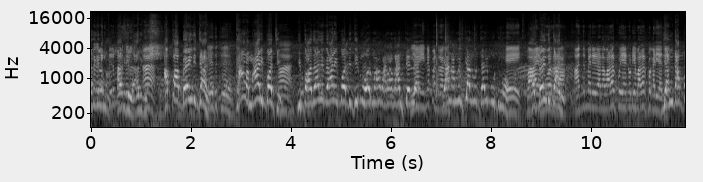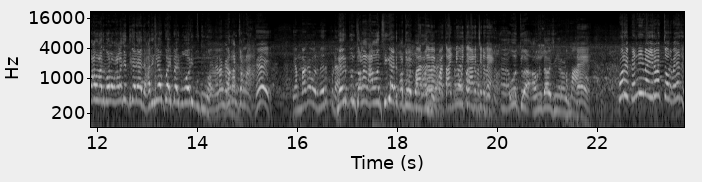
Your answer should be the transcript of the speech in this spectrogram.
அதுக்கு சீக்கிரம் திருமணம். அப்பா பேண்டிட்டாரு. எதுக்கு? காலம் மாறி போச்சு. இப்ப அதாவது வேலைக்கு போட்டு திரும்ப வருமா வராதான்னு தெரியல. ஏன், என்ன பண்றாங்க? நம்ம இஸ்கால் ஊத்தி தள்ளி மூட்டுங்க. அந்த மாதிரியான வளர்ப்பு என்னுடைய வளர்ப்பு கிடையாது. எந்த அப்பாவும் அது போல வளர்க்கறது கிடையாது. அதுங்களே போய் போய் ஓடி புட்டுங்க சொல்றான் ஏய் என் மகன் ஒரு நெருப்புடா. நெருப்புன்னு சொல்ல அவன் சிகரெட் பத்த வைப்பான். வைப்பா, தண்ணி ஊத்தி அடைச்சிடுவேன். ஊத்து. அவனுக்கு தான் வச்சுக்கிறான். ஒரு பெண்ணின் வயது இருபத்தோரு வயது.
